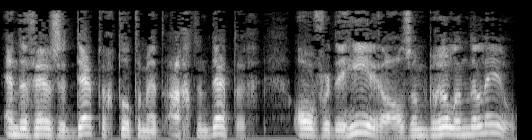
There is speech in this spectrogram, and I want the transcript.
en de verzen 30 tot en met 38 over de Heere als een brullende leeuw.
